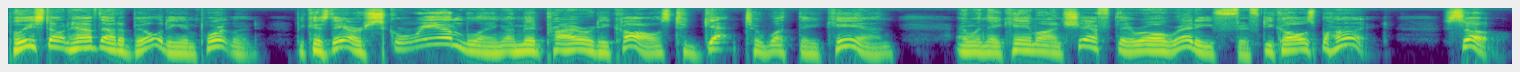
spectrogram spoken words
Police don't have that ability in Portland because they are scrambling amid priority calls to get to what they can. And when they came on shift, they were already 50 calls behind. So,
